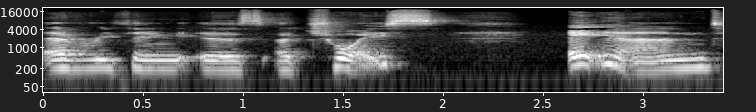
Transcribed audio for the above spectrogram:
everything is a choice. And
